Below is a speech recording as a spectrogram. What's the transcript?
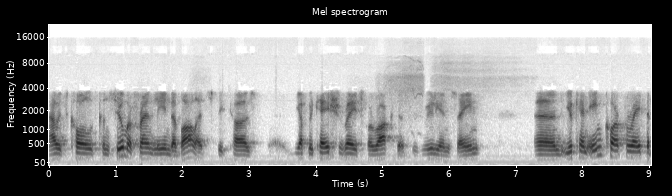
how it's called, consumer friendly in the wallets because the application rates for rock dust is really insane. And you can incorporate the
